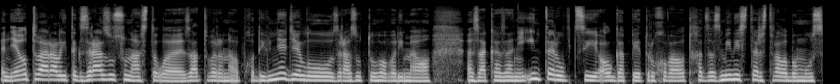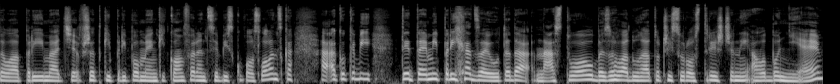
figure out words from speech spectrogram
neotvárali, tak zrazu sú na stole zatvorené obchody v nedelu, zrazu tu hovoríme o zakázaní interrupcií. Olga Pietruchová odchádza z ministerstva, lebo musela príjmať všetky pripomienky konferencie biskupov Slovenska. A ako keby tie témy prichádzajú teda na stôl, bez ohľadu na to, či sú roztrieštené roztrieštený alebo nie.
